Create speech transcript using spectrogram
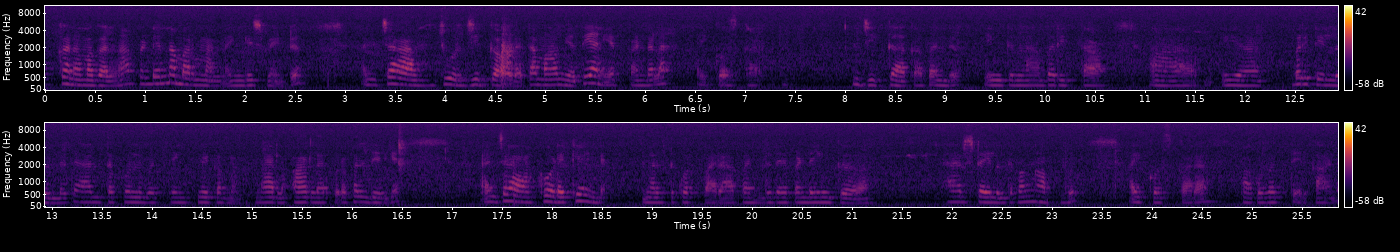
ಅಕ್ಕನ ಮಗಲ್ನ ಪಂಡ, ಎನ್ನ ಮರ್ಮಲ್ನ ಎಂಗೇಜ್ಮೆಂಟ್ ಅಂಚ ಚೂರು ಜಿಗ್ಗ ಹೊಡತ ಅನ್ ಎತ್ ಪಂಡಲ. ಐಕೋಸ್ಕರ ಜಿಗ್ಗಾಕ ಪಂಡು ಎಂಕಲ್ನ ಬರಿತ ಬರಿತ ಎಲ್ಲುಳ್ಳತೆ ಅಂತ ಪೊನ್ನು ಬತ್ತೆ ಮೇಕಪ್ ಮಾಡ್ತೀನಿ ಆರ್ಲ, ಪಾರ್ಲರ್ ಪೂರ ಕಲ್ದೇರಿಗೆ. ಅಂಚ ಕೋಡಕ್ಕೆ ಮಲ್ತ್ ಕೊರ್ಪಾರ ಪಂಡ್ ಪಂಡ ಇಂಕ್ ಹೇರ್ ಸ್ಟೈಲ್ ಅಂತ ಬಂಗ ಹಾಪುಡು ಐಕೋಸ್ಕರ ಪಾಪ ಬತ್ತೇರು ಕಾಂಡ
